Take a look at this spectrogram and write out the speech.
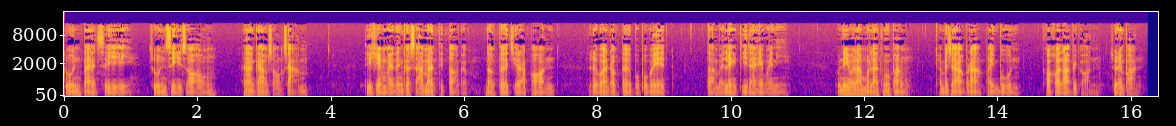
084 042 5923 ที่เชียงใหม่นั้นก็สามารถติดต่อกับดรจิราพรหรือว่าดรปุปเวศตามหมายเลขที่ได้ให้ไว้นี้ วันนี้เวลาหมดแล้วทุกผู้ฟังข้าพเจ้าพระไพบูลก็ขอลาไปก่อนจุลพร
